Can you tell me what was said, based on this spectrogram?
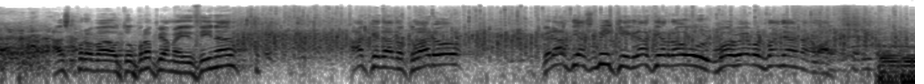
¿Has probado tu propia medicina? ¿Ha quedado claro? Gracias, Miki. Gracias, Raúl. Volvemos mañana. USSR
